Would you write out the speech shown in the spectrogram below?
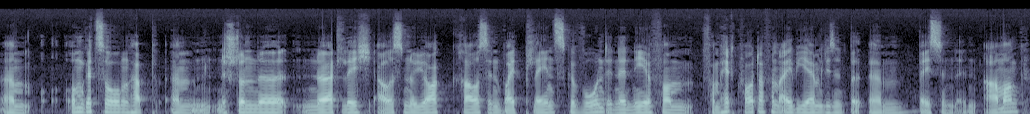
ähm, umgezogen, habe ähm, eine Stunde nördlich aus New York raus in White Plains gewohnt, in der Nähe vom, vom Headquarter von IBM. Die sind ähm, based in, in Armonk.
